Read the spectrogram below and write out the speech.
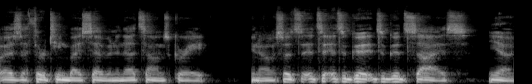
is a thirteen by seven, and that sounds great. You know, so it's it's it's a good it's a good size. Yeah,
